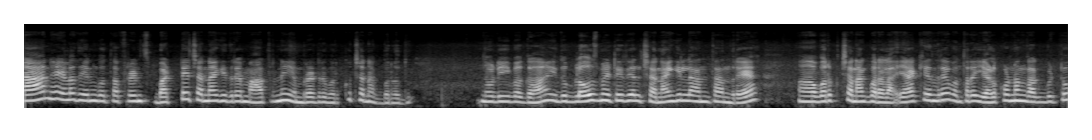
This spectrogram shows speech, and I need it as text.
ನಾನು ಹೇಳೋದು ಏನು ಗೊತ್ತಾ ಫ್ರೆಂಡ್ಸ್, ಬಟ್ಟೆ ಚೆನ್ನಾಗಿದ್ರೆ ಮಾತ್ರನೇ ಎಂಬ್ರಾಯ್ಡ್ರಿ ವರ್ಕು ಚೆನ್ನಾಗಿ ಬರೋದು. ನೋಡಿ, ಇವಾಗ ಇದು ಬ್ಲೌಸ್ ಮೆಟೀರಿಯಲ್ ಚೆನ್ನಾಗಿಲ್ಲ ಅಂತ ಅಂದರೆ ವರ್ಕ್ ಚೆನ್ನಾಗಿ ಬರಲ್ಲ. ಯಾಕೆ ಅಂದರೆ ಒಂಥರ ಎಳ್ಕೊಂಡಂಗೆ ಆಗಿಬಿಟ್ಟು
